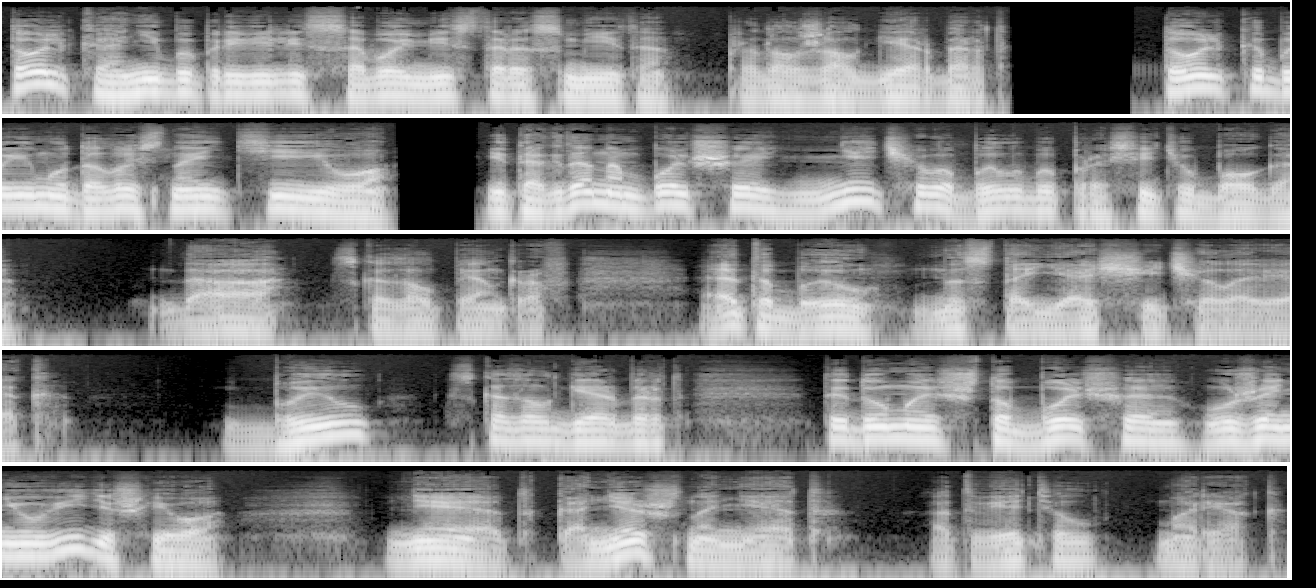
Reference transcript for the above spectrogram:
«Только они бы привели с собой мистера Смита», — продолжал Герберт. «Только бы им удалось найти его, и тогда нам больше нечего было бы просить у Бога». «Да», — сказал Пенкроф, — «это был настоящий человек». «Был?» — сказал Герберт. «Ты думаешь, что больше уже не увидишь его?» «Нет, конечно, нет», — ответил моряк.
